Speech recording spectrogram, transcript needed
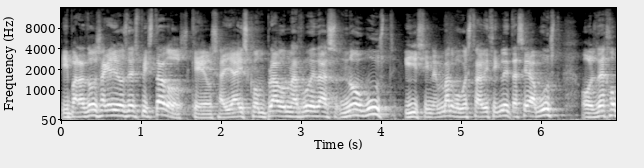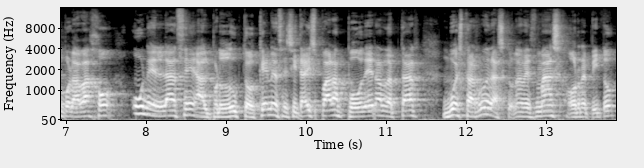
Y para todos aquellos despistados que os hayáis comprado unas ruedas no boost y sin embargo vuestra bicicleta sea boost, os dejo por abajo un enlace al producto que necesitáis para poder adaptar vuestras ruedas, que una vez más, os repito,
